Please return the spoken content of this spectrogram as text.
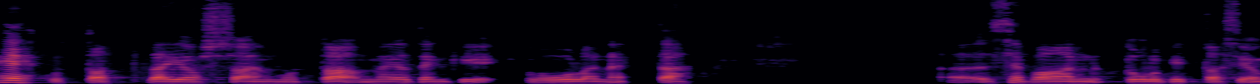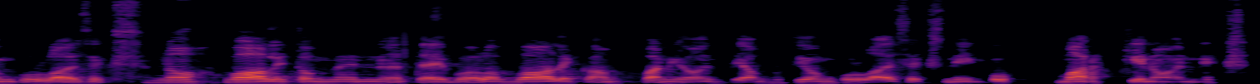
hehkuttaa tätä jossain, mutta mä jotenkin luulen, että se vaan tulkittaisi jonkunlaiseksi, no vaalit on mennyt, että ei voi olla vaalikampanjointia, mutta jonkunlaiseksi niin kuin markkinoinniksi.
